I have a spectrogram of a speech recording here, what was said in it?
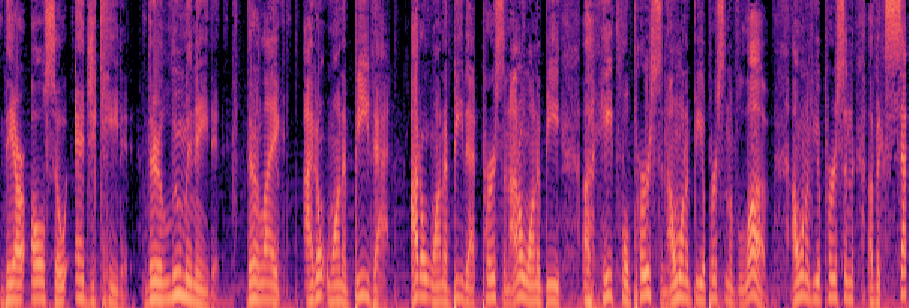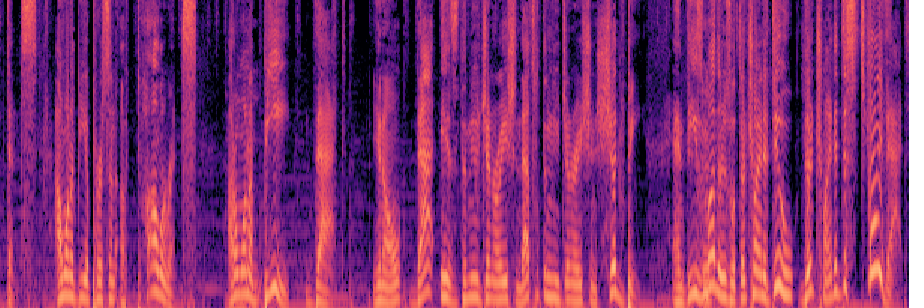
they are also educated. They're illuminated. They're like i don't want to be that I don't want to be that person. I don't want to be a hateful person. I want to be a person of love. I want to be a person of acceptance. I want to be a person of tolerance. I don't want to mm-hmm. be that. You know, that is the new generation. That's what the new generation should be. And these mothers, what they're trying to do, they're trying to destroy that.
